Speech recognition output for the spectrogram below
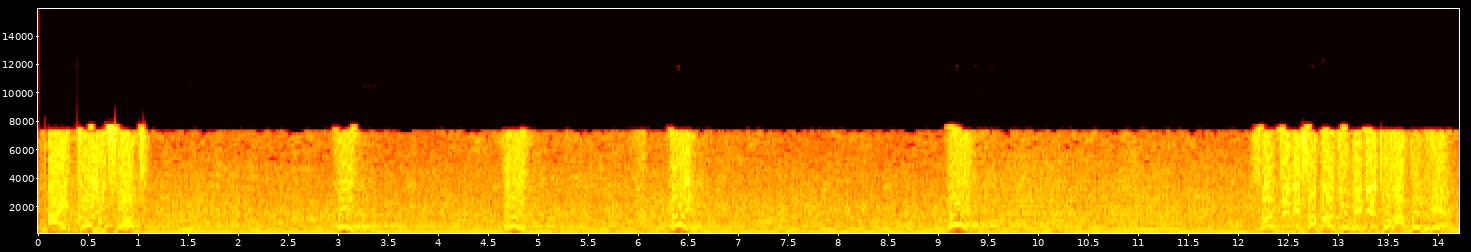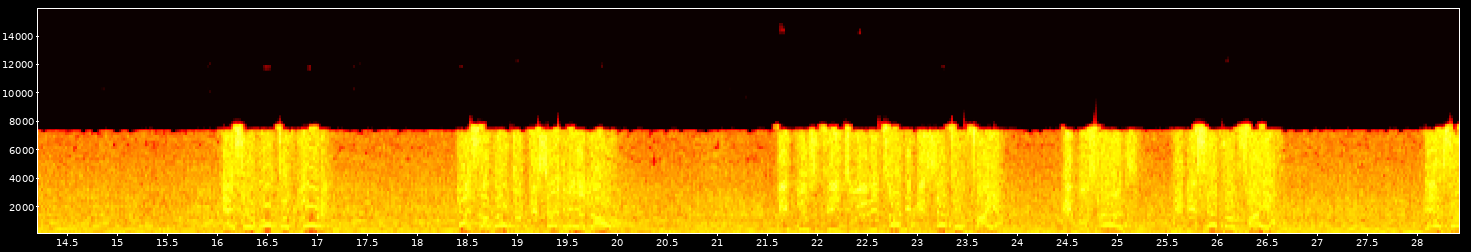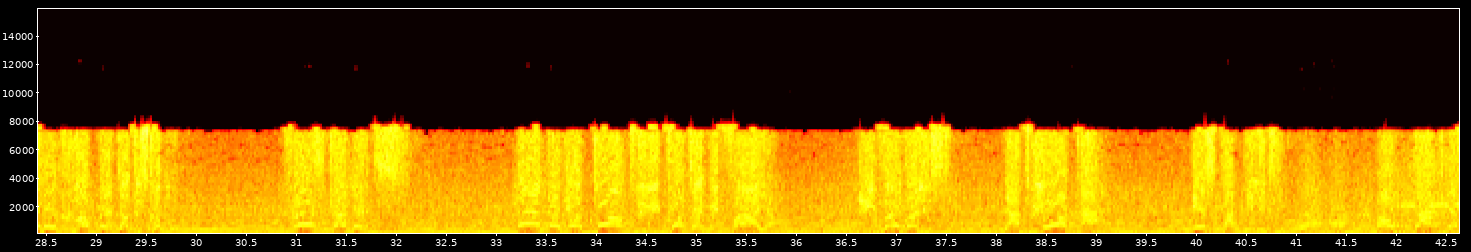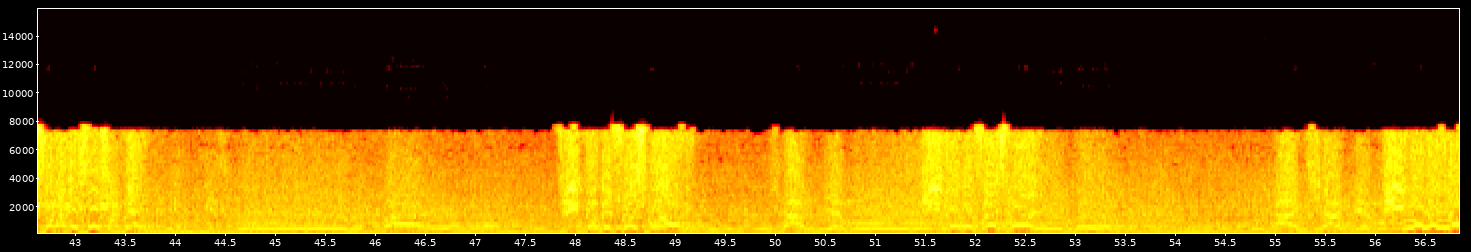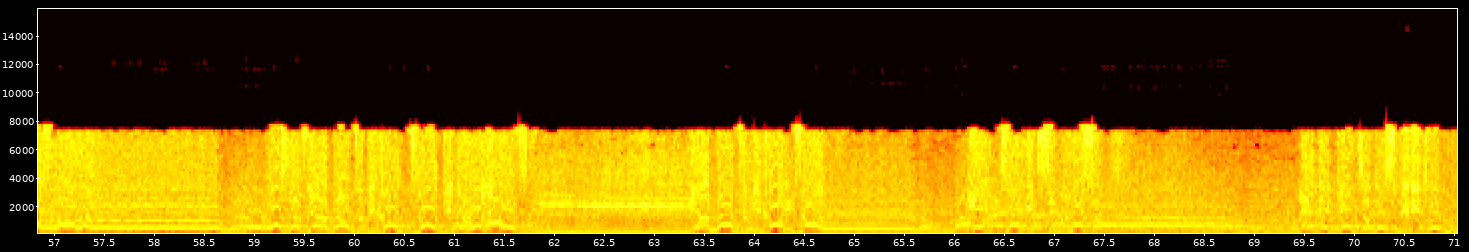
I call it forth. Hey. To begin to happen here. There's a weight of glory that's about to descend here now. People's feet will literally be set on fire. People's hands will be set on fire. There's an envelopment that is coming. Fresh garments. Men that their tongues will be coated with fire revivalist that we alter the stability of darkness over the of men. Drink of a fresh wine. Drink of a fresh wine. Drink of a fresh wine. Most of you are about to become drunk in the Holy Ghost. You are about to become drunk angelic simulation. Gates of the spirit open.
